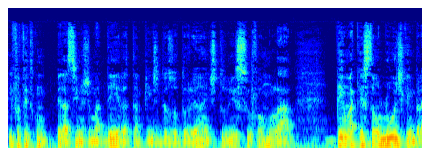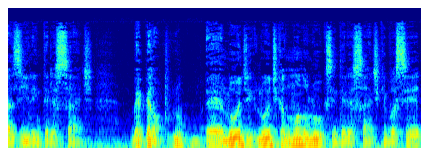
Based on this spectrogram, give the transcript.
e foi feito com pedacinhos de madeira, tampinhas de desodorante, tudo isso formulado. Tem uma questão lúdica em Brasília interessante perdão, é, lúdica no monolux interessante, que você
